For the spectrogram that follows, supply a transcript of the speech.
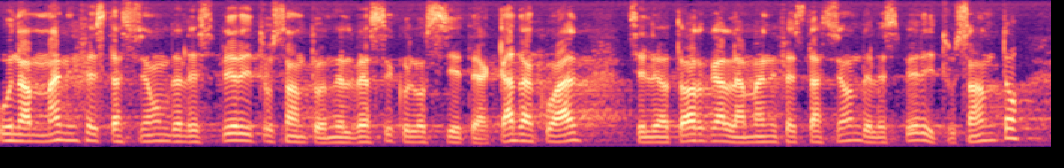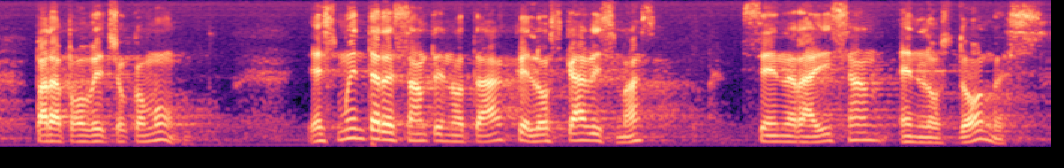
una manifestación del Espíritu Santo en el versículo 7. A cada cual se le otorga la manifestación del Espíritu Santo para provecho común. Es muy interesante notar que los carismas se enraizan en los dones.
